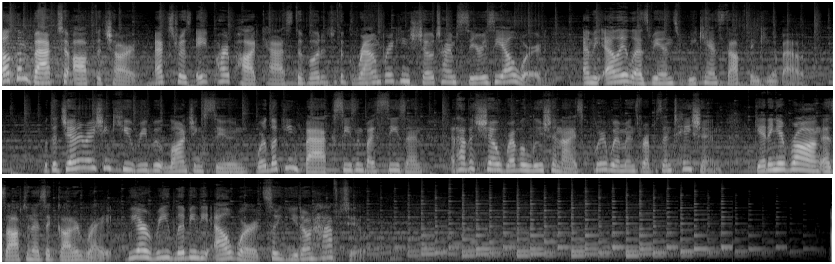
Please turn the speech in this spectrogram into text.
Welcome back to Off the Chart, Xtra's eight part podcast devoted to the groundbreaking Showtime series The L Word and the LA lesbians we can't stop thinking about. With the Generation Q reboot launching soon, we're looking back season by season at how the show revolutionized queer women's representation, getting it wrong as often as it got it right. We are reliving the L word so you don't have to.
